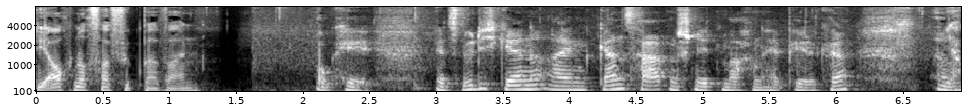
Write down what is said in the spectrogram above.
die auch noch verfügbar waren. Okay, jetzt würde ich gerne einen ganz harten Schnitt machen, Herr Pilke. Ja.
